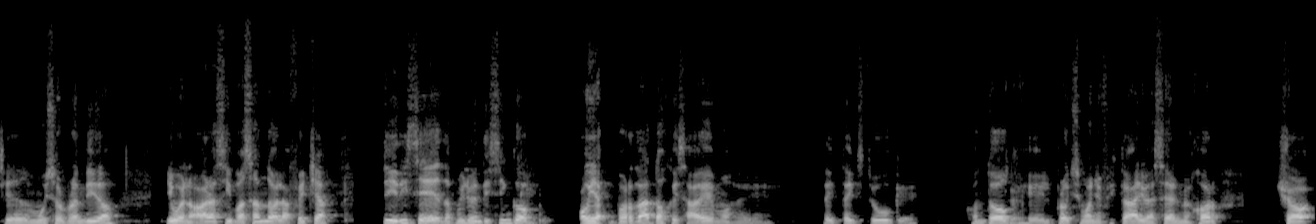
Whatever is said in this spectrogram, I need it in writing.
Sí, muy sorprendido. Y bueno, ahora sí, pasando a la fecha. Sí, dice 2025. Obvia- por datos que sabemos de, It Takes Two, que contó Sí. que el próximo año fiscal iba a ser el mejor, yo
